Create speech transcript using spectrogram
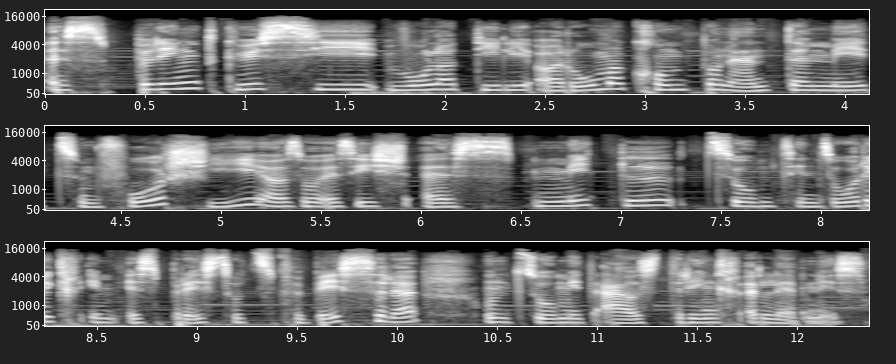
Es bringt gewisse volatile Aromakomponenten mehr zum Vorschein. Also es ist ein Mittel, um die Sensorik im Espresso zu verbessern und somit auch das Trinkerlebnis.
